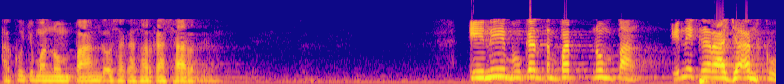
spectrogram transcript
Aku cuma numpang, gak usah kasar-kasar. Ini bukan tempat numpang, ini kerajaanku.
